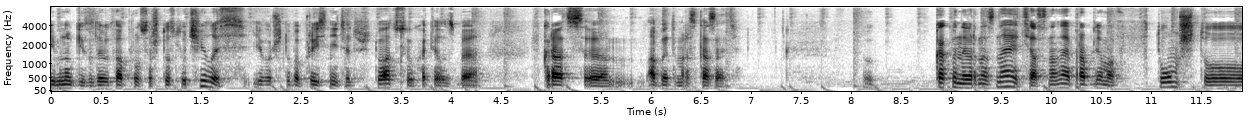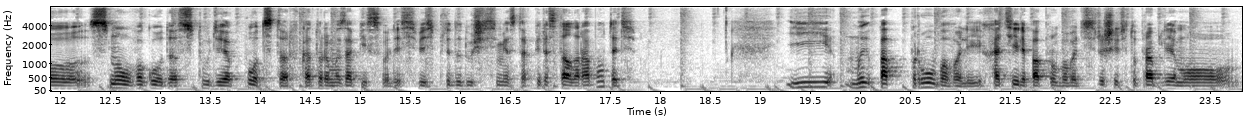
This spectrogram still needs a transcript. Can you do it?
И многие задают вопросы, что случилось. И вот чтобы прояснить эту ситуацию, хотелось бы вкратце об этом рассказать. Как вы, наверное, знаете, основная проблема в том, что с Нового года студия Podster, в которой мы записывались весь предыдущий семестр, перестала работать. И мы попробовали, хотели попробовать решить эту проблему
